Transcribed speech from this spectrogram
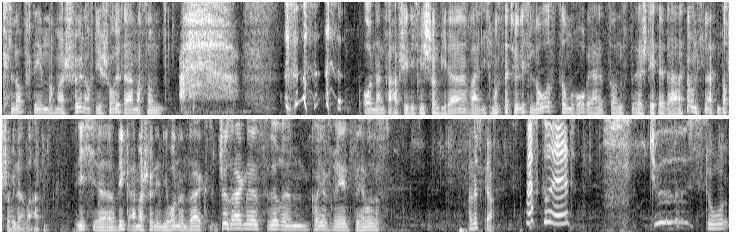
klopf dem nochmal schön auf die Schulter, mach so ein Ah. Und dann verabschiede ich mich schon wieder, weil ich muss natürlich los zum Robert, sonst äh, steht er da und ich lasse ihn doch schon wieder warten. Ich äh, wink einmal schön in die Runde und sag Tschüss Agnes, Sören, Kojefred, Servus. Alles klar. Mach's gut. Tschüss! Du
